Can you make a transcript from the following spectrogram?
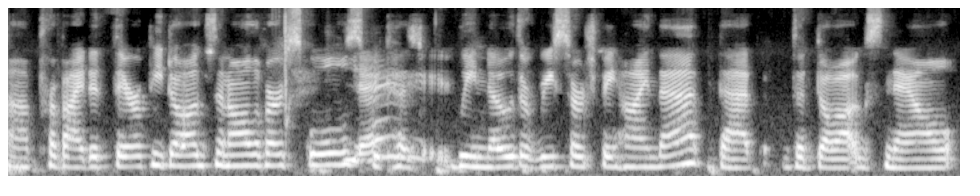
uh, provided therapy dogs in all of our schools Yay. because we know the research behind that that the dogs now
